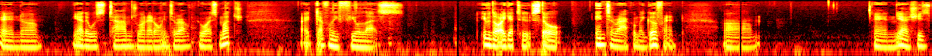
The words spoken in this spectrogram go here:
And uh, yeah, there was times when I don't interact with people as much. I definitely feel less, even though I get to still interact with my girlfriend. Um, and yeah, she's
